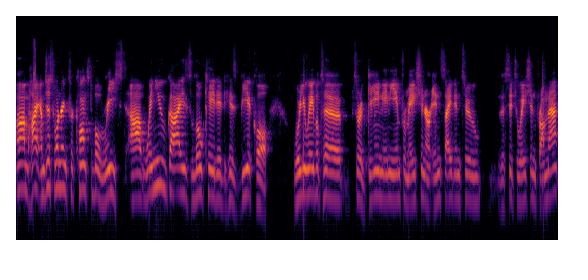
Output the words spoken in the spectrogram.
Um, hi, I'm just wondering for Constable Reast, uh, when you guys located his vehicle, were you able to sort of gain any information or insight into the situation from that?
